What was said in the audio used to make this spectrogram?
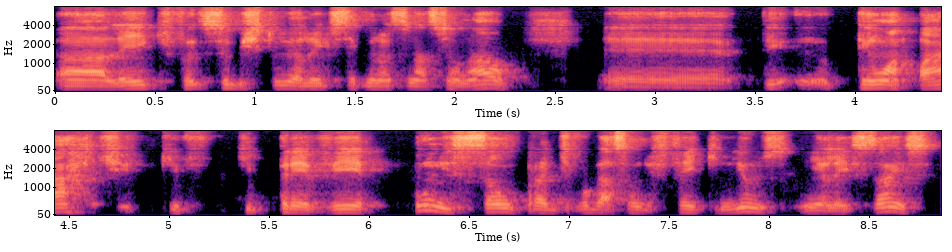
a lei que foi, substitui a Lei de Segurança Nacional é, tem uma parte que, que prevê punição para divulgação de fake news em eleições,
